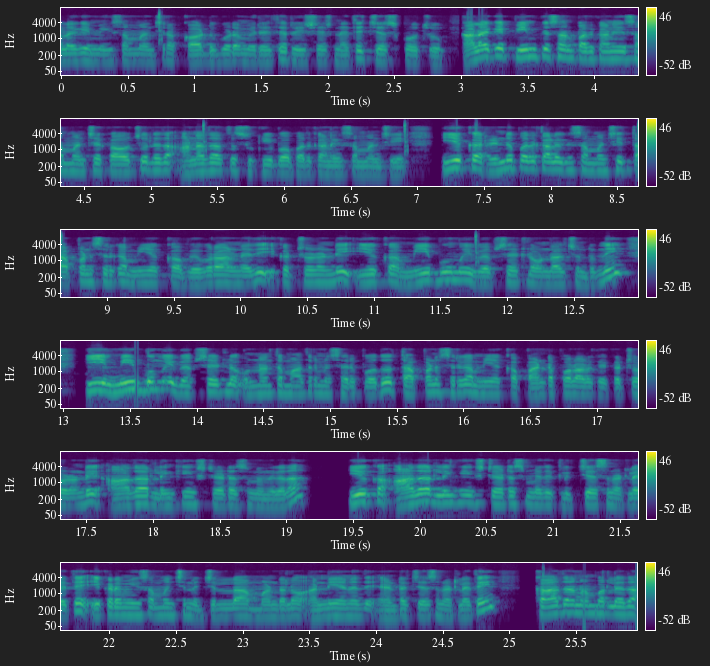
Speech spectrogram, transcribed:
అలాగే మీకు సంబంధించిన కార్డు కూడా మీరైతే రిజిస్ట్రేషన్ అయితే చేసుకోవచ్చు. అలాగే పీఎం కిసాన్ పథకానికి సంబంధించి కావచ్చు లేదా అన్నదాత సుఖీభావ పథకానికి సంబంధించి ఈ యొక్క రెండు పథకాలకు సంబంధించి తప్పనిసరిగా మీ యొక్క వివరాలు అనేది ఇక్కడ చూడండి ఈ యొక్క మీ భూమి వెబ్సైట్లో ఉండాల్సి ఉంటుంది. ఈ మీ భూమి వెబ్సైట్లో ఉన్నంత మాత్రమే సరిపోదు. తప్పనిసరిగా మీ యొక్క పంట పొలాలకు ఇక్కడ చూడండి ఆధార్ లింకింగ్ స్టేటస్ ఉంది కదా. ఈ యొక్క ఆధార్ లింకింగ్ స్టేటస్ మీద క్లిక్ చేసినట్లయితే ఇక్కడ మీకు సంబంధించిన జిల్లా మండలం అన్ని అనేది ఎంటర్ చేసినట్లయితే ఖాతా నంబర్ లేదా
